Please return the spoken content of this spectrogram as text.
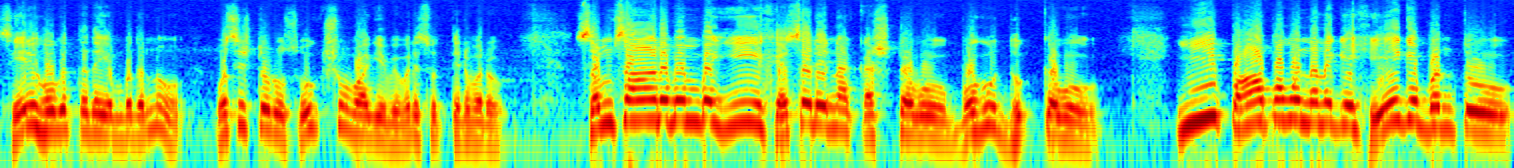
ಸೇರಿ ಹೋಗುತ್ತದೆ ಎಂಬುದನ್ನು ವಸಿಷ್ಠರು ಸೂಕ್ಷ್ಮವಾಗಿ ವಿವರಿಸುತ್ತಿರುವರು. ಸಂಸಾರವೆಂಬ ಈ ಹೆಸರಿನ ಕಷ್ಟವು, ಬಹು ದುಃಖವು ಈ ಪಾಪವು ನನಗೆ ಹೇಗೆ ಬಂತು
